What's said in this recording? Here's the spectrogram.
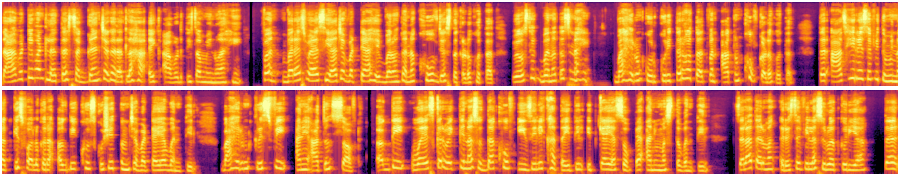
डाळबट्टी म्हटलं तर सगळ्यांच्या घरातला हा एक आवडतीचा मेनू आहे. पण बऱ्याच वेळेस या ज्या बट्ट्या आहेत बनवताना खूप जास्त कडक होतात. व्यवस्थित बनतच नाही. बाहेरून कुरकुरीत तर होतात पण आतून खूप कडक होतात. तर आज ही रेसिपी तुम्ही नक्कीच फॉलो करा. अगदी खुसखुशीत तुमच्या बट्ट्या या बनतील. बाहेरून क्रिस्पी आणि आतून सॉफ्ट अगदी वयस्कर व्यक्तींना सुद्धा खूप इझिली खाता येतील इतक्या या सोप्या आणि मस्त बनतील. चला तर मग रेसिपीला सुरुवात करूया. तर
